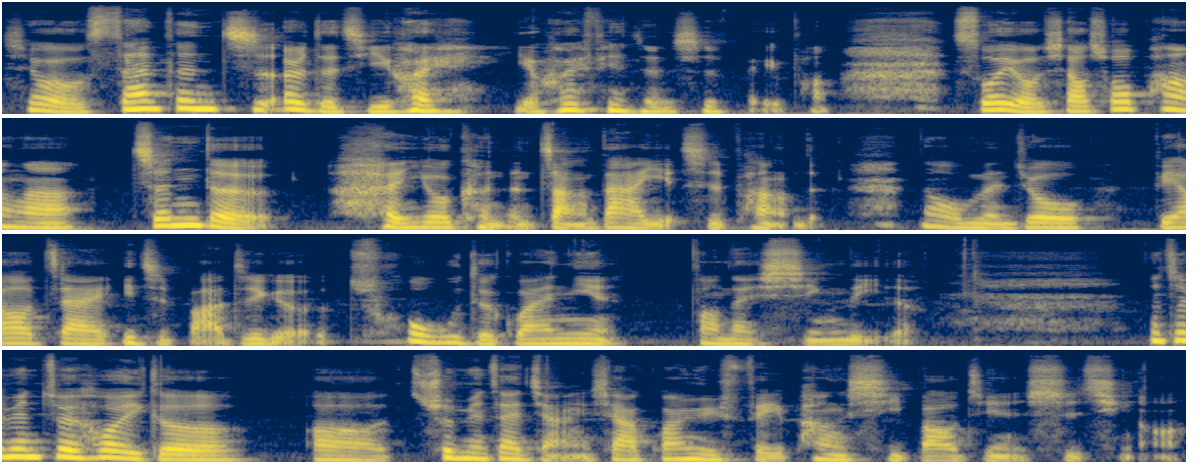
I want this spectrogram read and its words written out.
就有三分之二的机会 也会变成是肥胖。所以有小时候胖啊，真的很有可能长大也是胖的。那我们就不要再一直把这个错误的观念放在心里了。那这边最后一个，呃，顺便再讲一下关于肥胖细胞这件事情啊。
